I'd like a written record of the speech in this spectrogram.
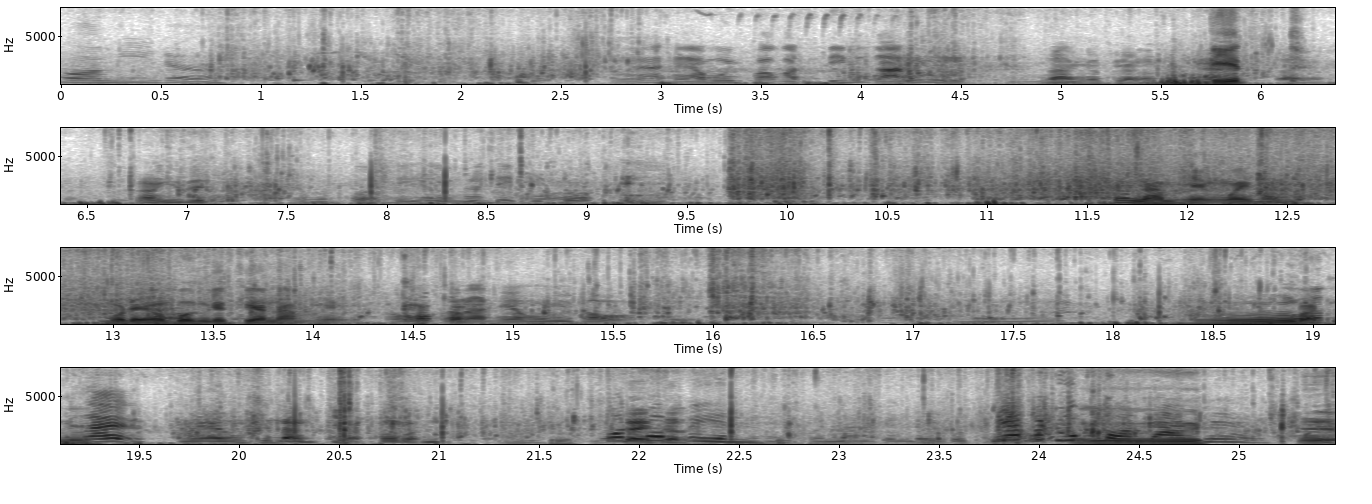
พอมีเด้อแหมุนพอกับตีคือกันร่างเสียงติดร่างนี้ดิ ก็น้ำแห้งไว้ครับโมเดลมาเบิ่งจักเทียน้ำแห้งโอ้ครับขนาดแฮมมีเผาอืมบัดนี้ได้แม่มันคือนั่งเกียกเพราะว่าคนบ่เป็นอย่ามาดูก่อนดากแน่เออ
